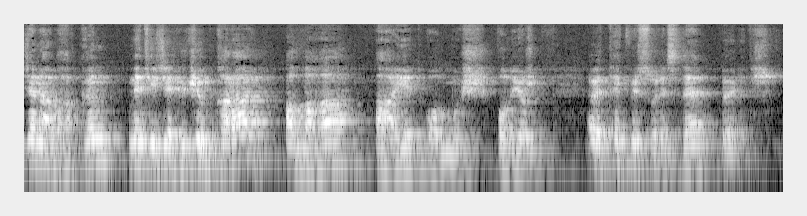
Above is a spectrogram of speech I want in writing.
Cenab-ı Hakk'ın netice, hüküm, karar Allah'a ait olmuş oluyor. Evet Tekbir suresi de böyledir.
